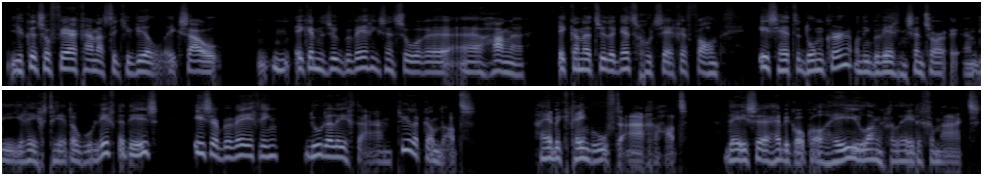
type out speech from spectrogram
Je kunt zo ver gaan als dat je wil. Ik zou, ik heb natuurlijk bewegingssensoren hangen. Ik kan natuurlijk net zo goed zeggen van, is het donker? Want die bewegingssensor die registreert ook hoe licht het is. Is er beweging? Doe de lichten aan. Tuurlijk kan dat. Heb ik geen behoefte aan gehad. Deze heb ik ook al heel lang geleden gemaakt.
